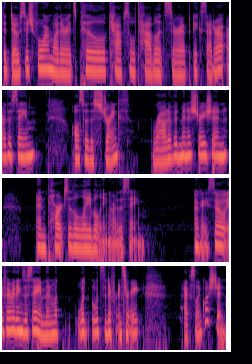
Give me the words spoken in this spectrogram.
The dosage form, whether it's pill, capsule, tablet, syrup, etc., are the same. Also, the strength, route of administration, and parts of the labeling are the same. Okay, so if everything's the same, then what, what what's the difference, right? Excellent question.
